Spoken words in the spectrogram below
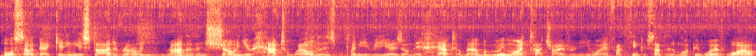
more so about getting you started rather than showing you how to weld. There's plenty of videos on there how to weld, but we might touch over it anyway if I think of something that might be worthwhile.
